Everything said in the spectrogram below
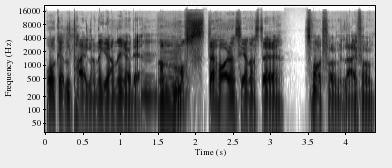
åka till Thailand när grannen gör det. Man måste ha den senaste smartphone eller iPhone.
